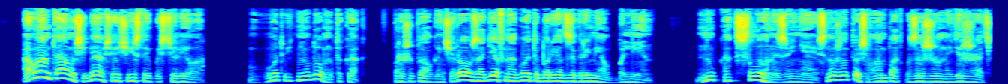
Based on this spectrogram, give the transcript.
— А вам там у себя все чистое постелила. — Вот ведь неудобно-то как, — прошептал Гончаров, задев ногой табурет, загремел. — Блин! Ну, как слон, извиняюсь. Нужно точно лампадку зажженной держать,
